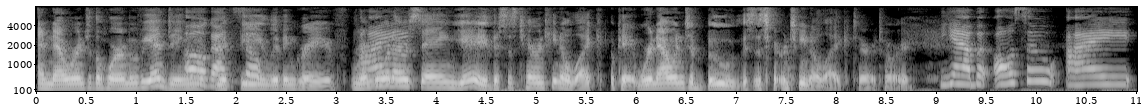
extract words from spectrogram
And now we're into the horror movie ending Oh, with the so- living grave. Remember when I I- was saying, "Yay, this is Tarantino like"? Okay, we're now into boo. This is Tarantino like territory. yeah, but also I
